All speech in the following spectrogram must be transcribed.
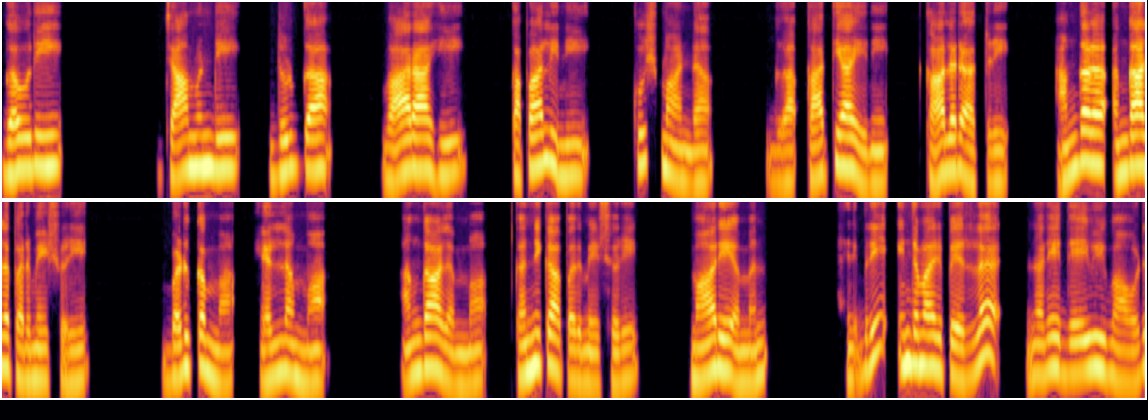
கௌரி, சாமுண்டி, துர்கா, வாராகி, கபாலினி, குஷ்மாண்டா காத்தியாயினி காலராத்திரி, அங்காள அங்காள பரமேஸ்வரி, படுக்கம்மா, எல்லம்மா, அங்காளம்மா, கன்னிகா பரமேஸ்வரி, மாரியம்மன் இப்படி இந்த மாதிரி பேர்ல நிறைய தேவிமாவோட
